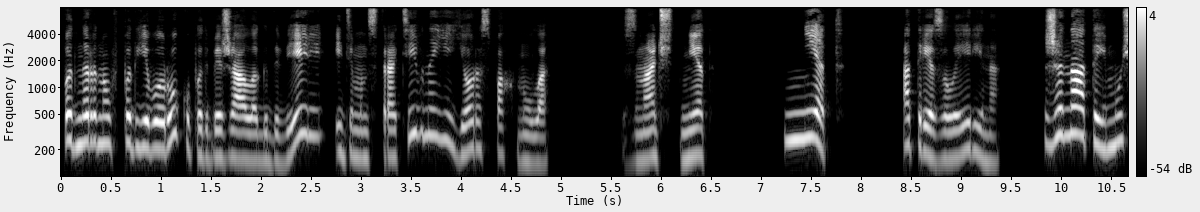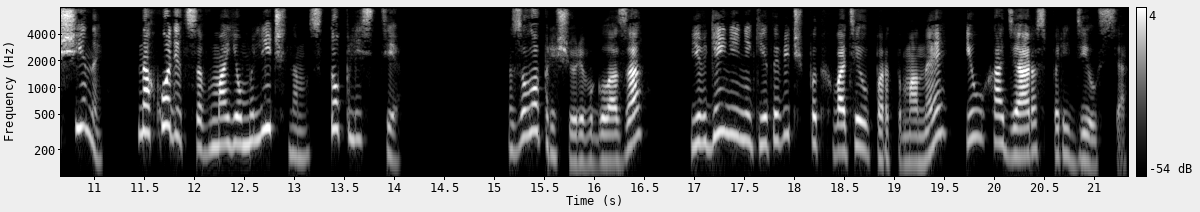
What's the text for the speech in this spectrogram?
поднырнув под его руку, подбежала к двери и демонстративно ее распахнула. «Значит, нет?» «Нет!» Отрезала Ирина. Женатые мужчины находятся в моем личном стоп-листе. Зло прищурив глаза, Евгений Никитович подхватил портмоне и, уходя, распорядился.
